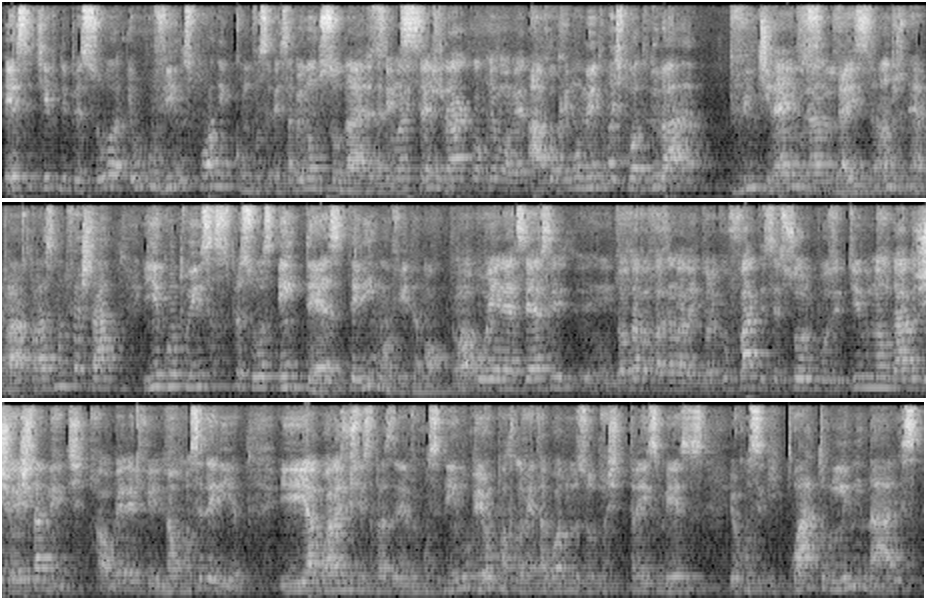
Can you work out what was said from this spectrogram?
esse tipo de pessoa, eu, o vírus pode, como você bem sabe, eu não sou da área da se medicina. Se manifestar a qualquer momento. A qualquer momento, mas pode durar 20 10 anos, anos 10 anos, né, para se manifestar. E enquanto isso, essas pessoas, em tese, teriam uma vida normal. O INSS, então, estava fazendo a leitura que o fato de ser soro positivo não dava direito Justamente. ao benefício. Não concederia. E agora a justiça brasileira está concedendo. Eu, particularmente, agora nos últimos três meses, eu consegui quatro liminares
